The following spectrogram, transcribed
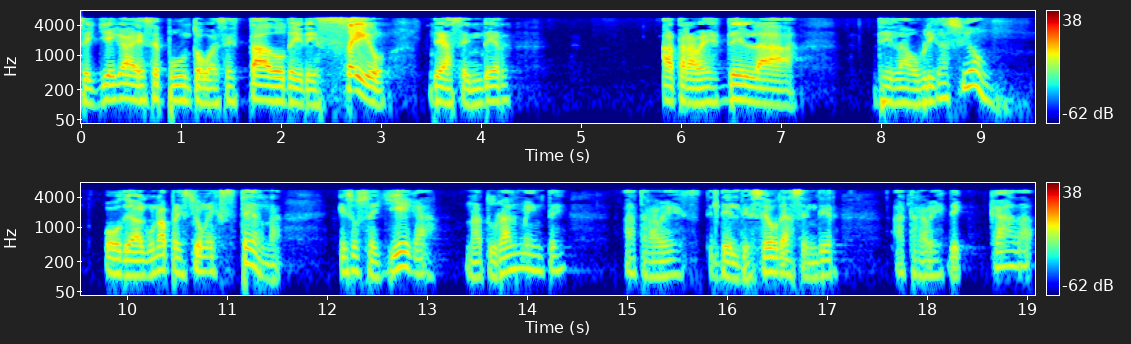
se llega a ese punto o a ese estado de deseo de ascender a través de la de la obligación o de alguna presión externa. Eso se llega naturalmente a través del deseo de ascender a través de cada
